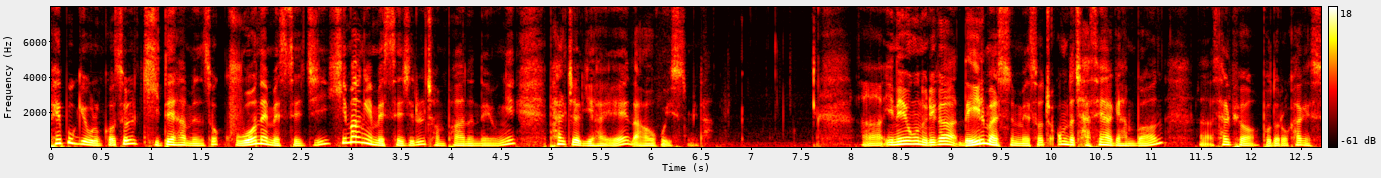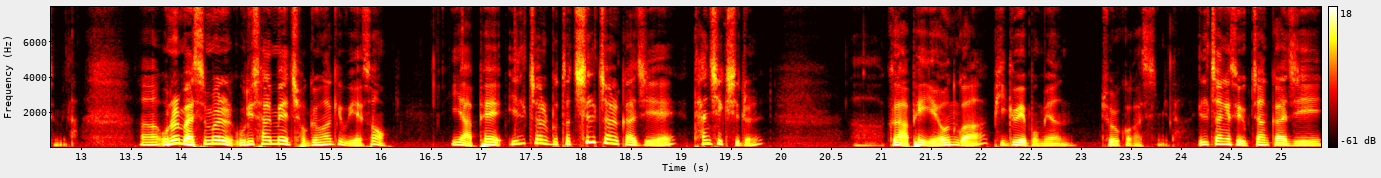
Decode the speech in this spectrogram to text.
회복이 올 것을 기대하면서 구원의 메시지, 희망의 메시지를 전파하는 내용이 8절 이하에 나오고 있습니다. 어, 이 내용은 우리가 내일 말씀에서 조금 더 자세하게 한번 어, 살펴보도록 하겠습니다. 어, 오늘 말씀을 우리 삶에 적용하기 위해서 이 앞에 1절부터 7절까지의 탄식시를 어, 그 앞에 예언과 비교해 보면 좋을 것 같습니다. 1장에서 6장까지의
